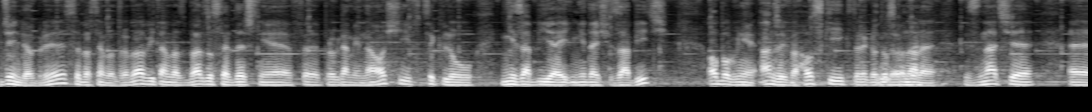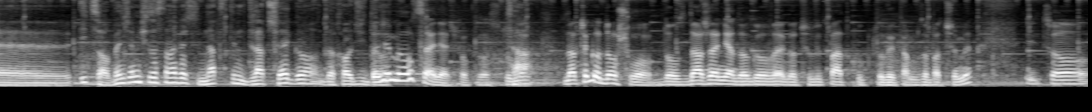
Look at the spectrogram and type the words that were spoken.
Dzień dobry, Sebastian Wątroba. Witam Was bardzo serdecznie w programie Na Osi w cyklu Nie zabijaj, nie daj się zabić. Obok mnie Andrzej Wachowski, którego doskonale znacie. Eee, I co? Będziemy się zastanawiać nad tym, dlaczego dochodzi do... Będziemy oceniać po prostu. Tak. No, dlaczego doszło do zdarzenia drogowego czy wypadku, który tam zobaczymy i co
